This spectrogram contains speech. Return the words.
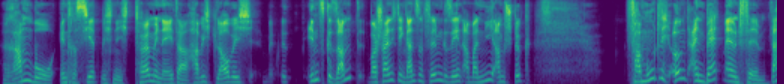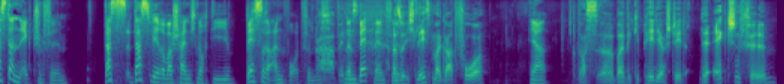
Rambo interessiert mich nicht. Terminator habe ich, glaube ich, insgesamt wahrscheinlich den ganzen Film gesehen, aber nie am Stück. Vermutlich irgendein Batman-Film. Das ist dann ein Actionfilm. Das, das wäre wahrscheinlich noch die bessere Antwort für mich. Ah, ein Batman-Film. Also ich lese mal gerade vor. Ja was äh, bei Wikipedia steht, der Actionfilm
